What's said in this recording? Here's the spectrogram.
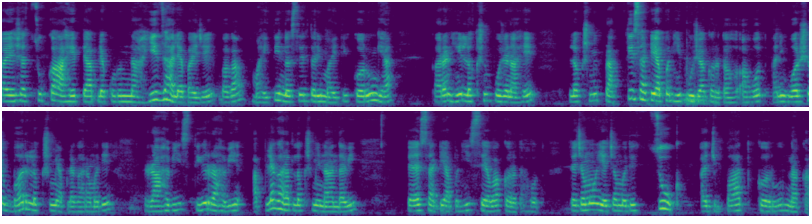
काही अशा चुका आहेत त्या आपल्याकडून नाही झाल्या पाहिजे. बघा माहिती नसेल तरी माहिती करून घ्या कारण हे लक्ष्मीपूजन आहे. लक्ष्मी प्राप्तीसाठी आपण ही पूजा करत आहो- आहोत. आणि वर्षभर लक्ष्मी आपल्या घरामध्ये राहावी स्थिर राहावी आपल्या घरात लक्ष्मी नांदावी. त्यासाठी आपण ही सेवा करत आहोत. त्याच्यामुळे याच्यामध्ये चूक अजिबात करू नका.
